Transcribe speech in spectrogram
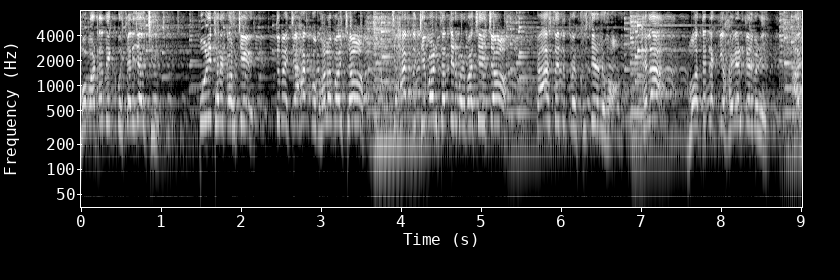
মো বাট দেখি মু চালি যাচ্ছি পুঁ থে কুচি তুমি যা ভাল পাইছ যা জীবন সাথী রূপে বাঁচাইছ তা সহ তুমি খুশি রুহ হল মতো ডাকি হইরাণ করবে আজ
